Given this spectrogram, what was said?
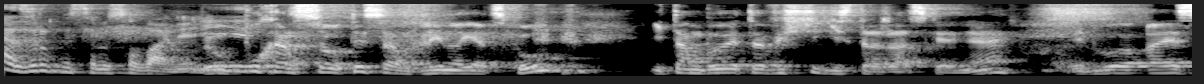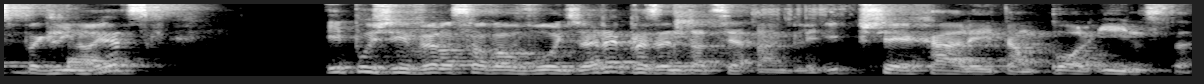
a, zróbmy sobie losowanie. Był I- puchar sołtysa w Glinojecku i tam były te wyścigi strażackie, nie? I było ASP Glinojeck i później wylosował wójt, że reprezentacja Anglii. I przyjechali tam Paul Ince,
